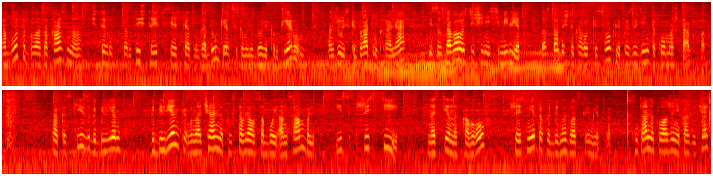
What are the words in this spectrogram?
работа была заказана в 1375 году герцогом Людовиком I, анжуйским братом короля, и создавалась в течение 7 лет. Достаточно короткий срок для произведения такого масштаба. Так, эскизы, гобелен. Гобелен первоначально представлял собой ансамбль из шести настенных ковров 6 метров и длиной 23 метра. Центральное положение каждой части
